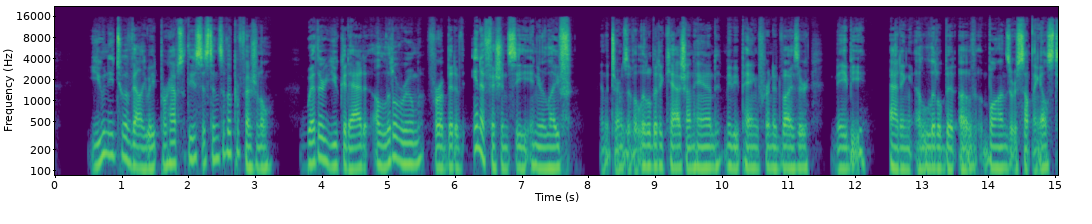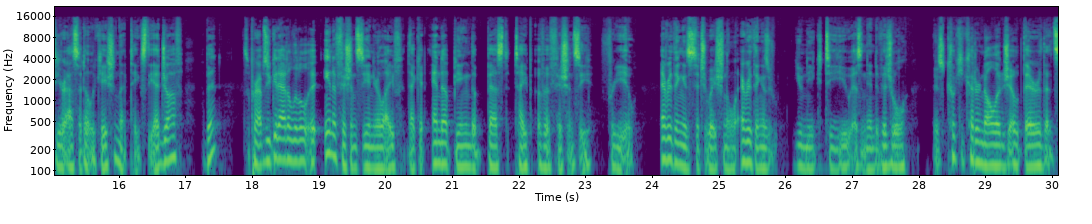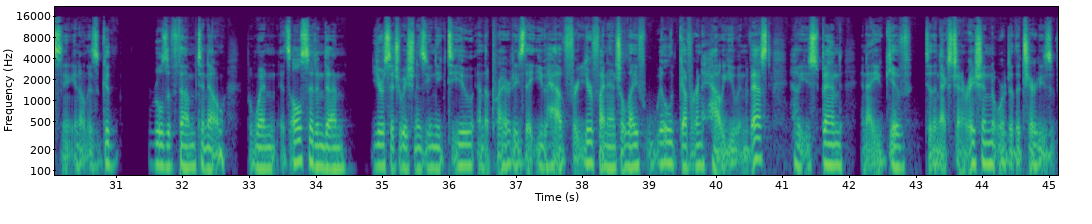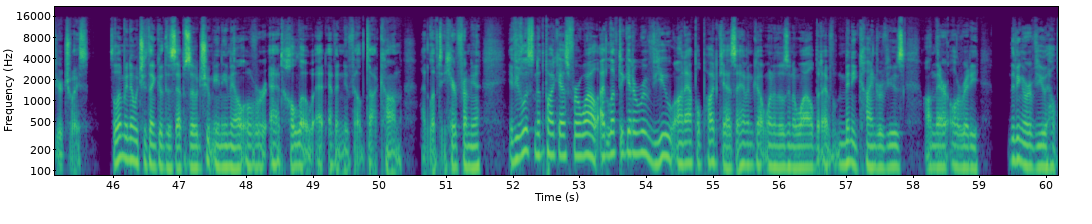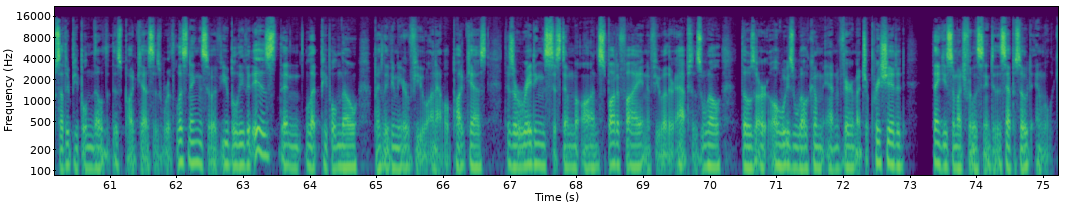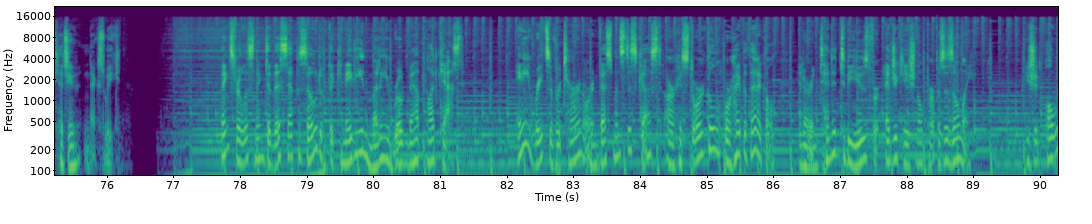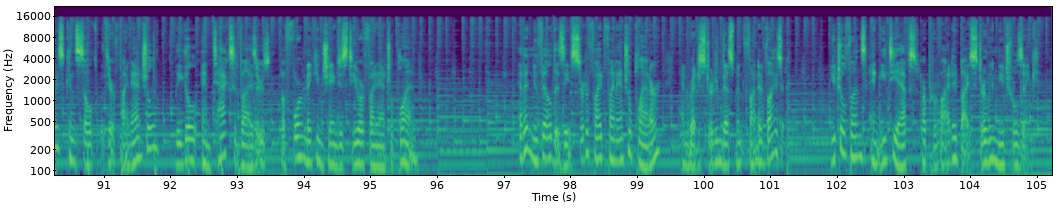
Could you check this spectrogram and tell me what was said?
you need to evaluate, perhaps with the assistance of a professional, whether you could add a little room for a bit of inefficiency in your life in the terms of a little bit of cash on hand, maybe paying for an advisor, maybe adding a little bit of bonds or something else to your asset allocation that takes the edge off a bit. So perhaps you could add a little uh, inefficiency in your life that could end up being the best type of efficiency for you. Everything is situational, everything is unique to you as an individual. There's cookie cutter knowledge out there that's, you know, there's good rules of thumb to know. But when it's all said and done, your situation is unique to you, and the priorities that you have for your financial life will govern how you invest, how you spend, and how you give to the next generation or to the charities of your choice. So let me know what you think of this episode. Shoot me an email over at hello at evanneufeld.com. I'd love to hear from you. If you've listened to the podcast for a while, I'd love to get a review on Apple Podcasts. I haven't got one of those in a while, but I have many kind reviews on there already. Leaving a review helps other people know that this podcast is worth listening. So if you believe it is, then let people know by leaving me a review on Apple Podcast. There's a rating system on Spotify and a few other apps as well. Those are always welcome and very much appreciated. Thank you so much for listening to this episode, and we'll catch you next week. Thanks for listening to this episode of the Canadian Money Roadmap Podcast. Any rates of return or investments discussed are historical or hypothetical and are intended to be used for educational purposes only you should always consult with your financial, legal, and tax advisors before making changes to your financial plan. Evan Neufeld is a certified financial planner and registered investment fund advisor. Mutual funds and ETFs are provided by Sterling Mutuals Inc.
